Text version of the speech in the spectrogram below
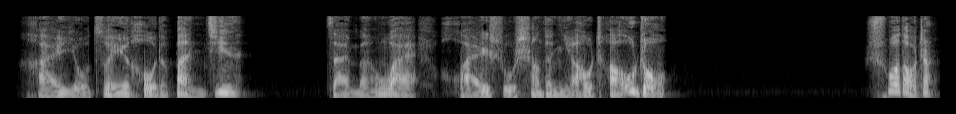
还有最后的半斤，在门外槐树上的鸟巢中。说到这儿，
